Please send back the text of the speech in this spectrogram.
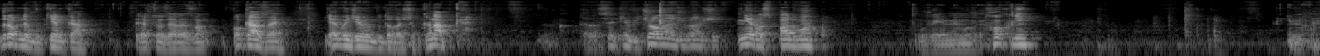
drobne włókienka. Zresztą zaraz Wam pokażę, jak będziemy budować tą kanapkę. Teraz jakie wyciągnąć, żeby nam się nie rozpadło. Użyjemy może chokli. I mam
